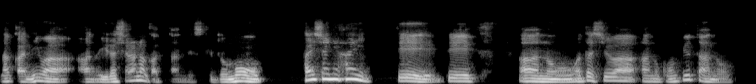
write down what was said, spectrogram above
中にはあのいらっしゃらなかったんですけども、会社に入って、で、あの、私はあのコンピューターの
